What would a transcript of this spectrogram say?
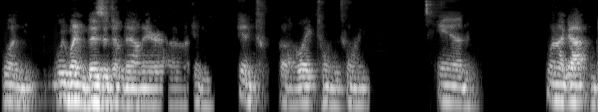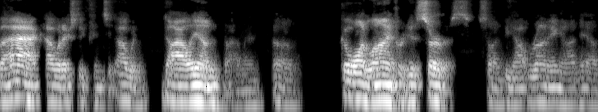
when we went and visited them down there uh, in in uh, late 2020, and when I got back, I would actually continue, I would dial in, dial in, uh, go online for his service. So I'd be out running, I'd have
